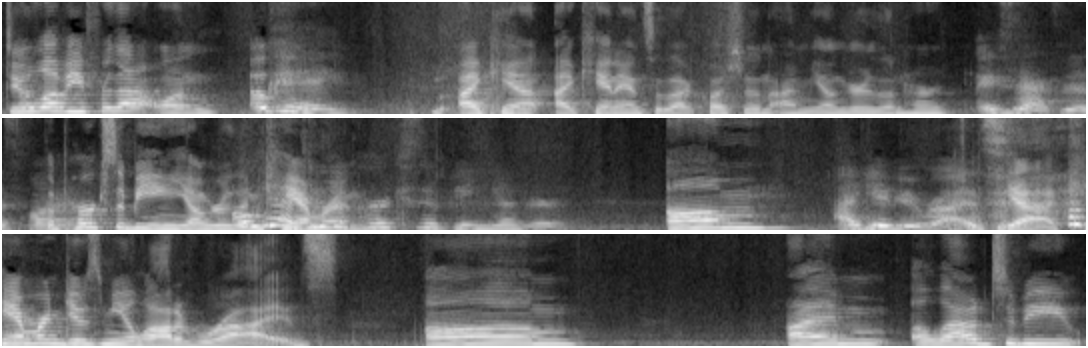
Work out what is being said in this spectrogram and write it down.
Do love you for that one. Okay, I can't. I can't answer that question. I'm younger than her. exactly. That's fine. The perks of being younger oh, than yeah, Kamryn. The perks of being younger. Um. I gave you rides. Yeah, Kamryn gives me a lot of rides. Um. I'm allowed to be.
